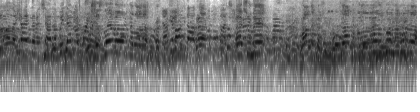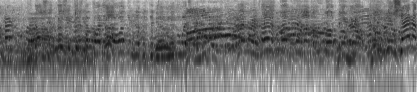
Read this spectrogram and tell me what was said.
Іменно я і наречена. Ми йдемо якось. Щаслива вам дорога. І вам так, до побачення. Так що ми... Правда кажіть? Так, було ви розумно було. Кажіть, кажіть, кажіть. Та пані сьогодні вже тут собі не думають. Е, стоп, стоп, стоп, стоп. Ще раз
